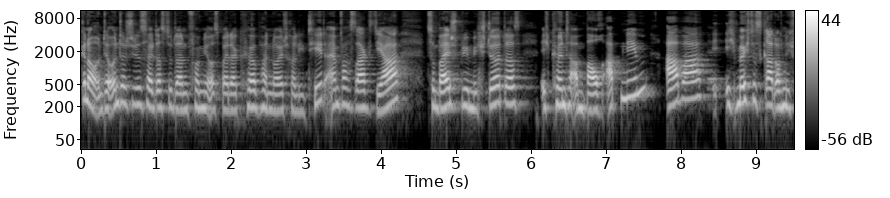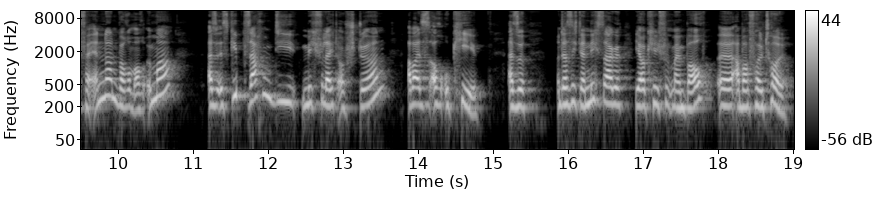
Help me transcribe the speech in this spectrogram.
Genau, und der Unterschied ist halt, dass du dann von mir aus bei der Körperneutralität einfach sagst, ja, zum Beispiel, mich stört das, ich könnte am Bauch abnehmen, aber ich möchte es gerade auch nicht verändern, warum auch immer. Also es gibt Sachen, die mich vielleicht auch stören, aber es ist auch okay. Also, und dass ich dann nicht sage, ja, okay, ich finde meinen Bauch äh, aber voll toll.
